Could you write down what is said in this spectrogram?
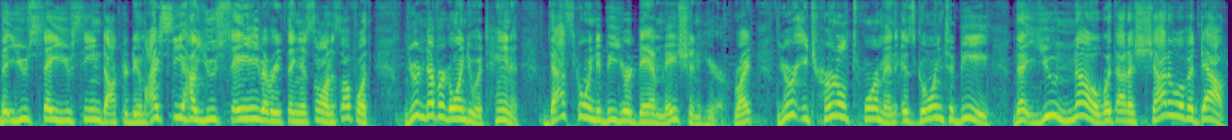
that you say you've seen, Dr. Doom. I see how you save everything and so on and so forth. You're never going to attain it. That's going to be your damnation here, right? Your eternal torment is going to be that you know without a shadow of a doubt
